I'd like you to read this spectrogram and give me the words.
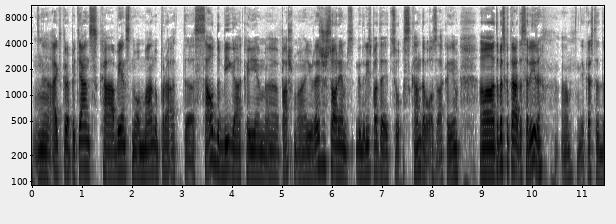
Aiks Krapeķāns kā viens no, manuprāt, saudabīgākajiem pašmāju režisoriem, gan arī pateicu skandalozākajiem. Tāpēc, ka tā tas arī ir. Ja kas tad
